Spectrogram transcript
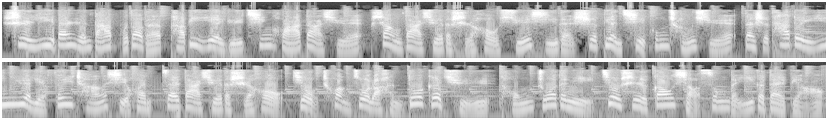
是一般人达不到的。他毕业于清华大学，上大学的时候学习的是电气工程学，但是他对音乐也非常喜欢，在大学的时候就创作了很多歌曲，《同桌的你》就是高晓松的一个代表。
